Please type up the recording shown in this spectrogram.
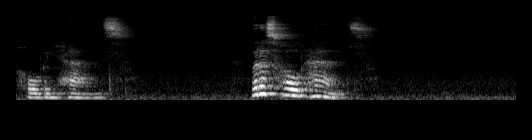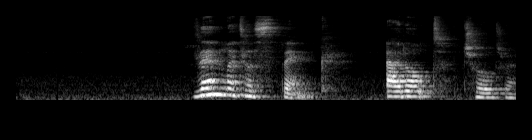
holding hands. Let us hold hands. Then let us think, adult children,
